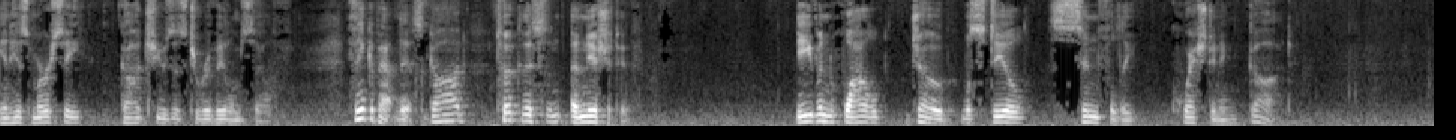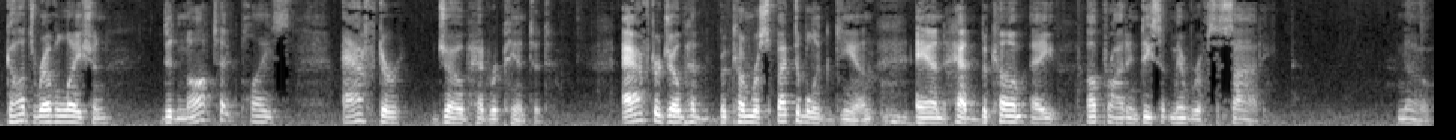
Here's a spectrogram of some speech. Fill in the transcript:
In his mercy, God chooses to reveal himself. Think about this God took this initiative even while Job was still sinfully questioning God. God's revelation did not take place after Job had repented, after Job had become respectable again and had become a upright and decent member of society. No.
